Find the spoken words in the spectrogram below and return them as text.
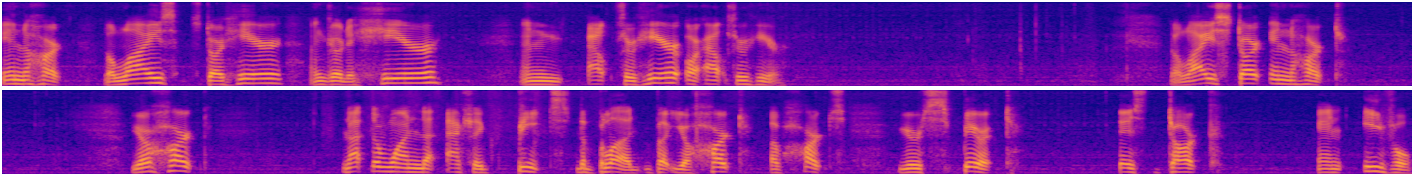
in the heart. The lies start here and go to here and out through here or out through here. The lies start in the heart. Your heart Not the one that actually beats the blood, but your heart of hearts, your spirit is dark and evil.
